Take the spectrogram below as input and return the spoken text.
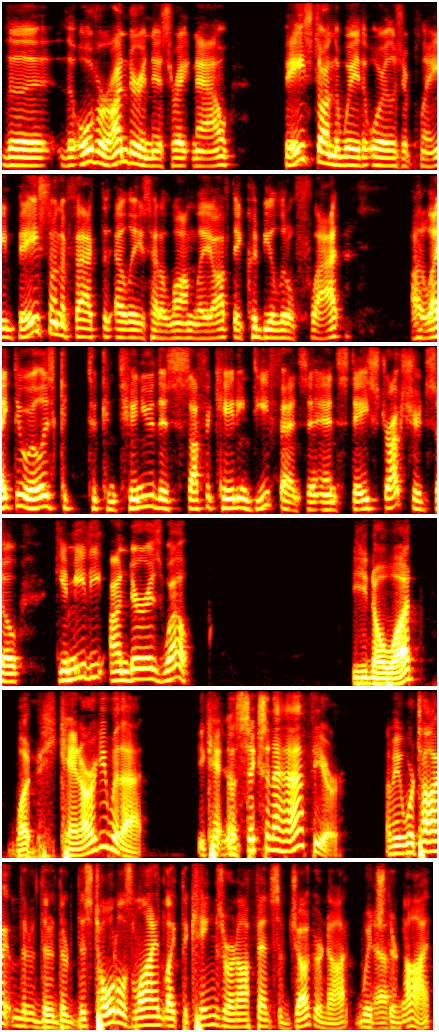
the the over under in this right now, based on the way the Oilers are playing, based on the fact that LA's had a long layoff, they could be a little flat. I like the Oilers c- to continue this suffocating defense and, and stay structured. So give me the under as well. You know what? What he can't argue with that. You can't Yeah. a six and a half here. I mean, we're talking. They're, they're, they're, this total's lined like the Kings are an offensive juggernaut, which Yeah. they're not,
